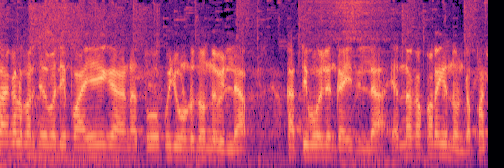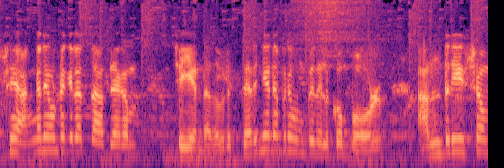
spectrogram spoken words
താങ്കൾ പറഞ്ഞതുപോലെ ഇപ്പൊ അയയുകയാണ് തോപ്പ് ചൂണ്ടുന്നൊന്നുമില്ല കത്തി പോലും കയ്യിലില്ല എന്നൊക്കെ പറയുന്നുണ്ട്. പക്ഷേ അങ്ങനെ ഉണ്ടെങ്കിൽ എന്താ അദ്ദേഹം ചെയ്യേണ്ടത്? ഒരു തെരഞ്ഞെടുപ്പിന് മുമ്പിൽ നിൽക്കുമ്പോൾ അന്തരീക്ഷം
